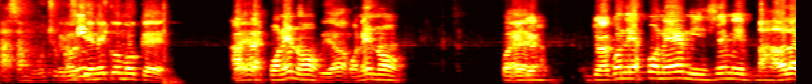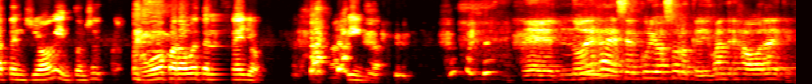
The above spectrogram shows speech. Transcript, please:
Pasa mucho. Pero tiene como que... A exponer no, cuidado. exponer no. Porque yo, yo, cuando iba a poner, me, se me bajaba la tensión y entonces, ¿cómo para de tener yo? Eh, no deja de ser curioso lo que dijo Andrés ahora, de que,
